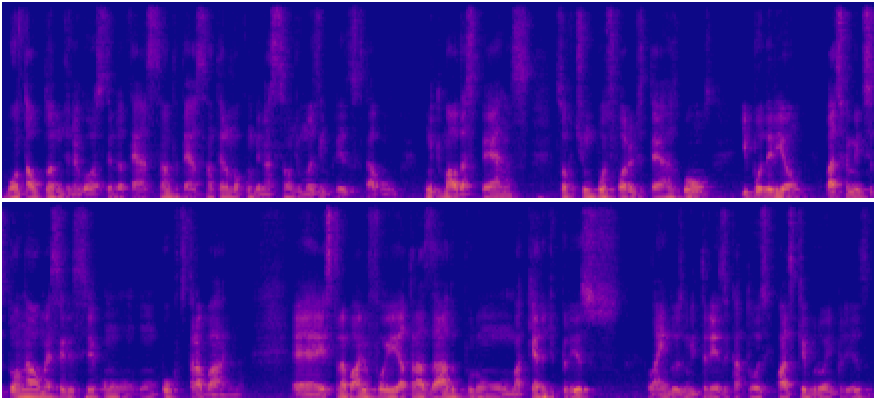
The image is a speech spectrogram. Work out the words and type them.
montar o plano de negócio dentro da Terra Santa. A Terra Santa era uma combinação de umas empresas que estavam muito mal das pernas, só que tinha um portfólio de terras bons e poderiam basicamente se tornar uma SLC com um, pouco de trabalho. Né? É, esse trabalho foi atrasado por um- uma queda de preços lá em 2013 e 2014, que quase quebrou a empresa.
